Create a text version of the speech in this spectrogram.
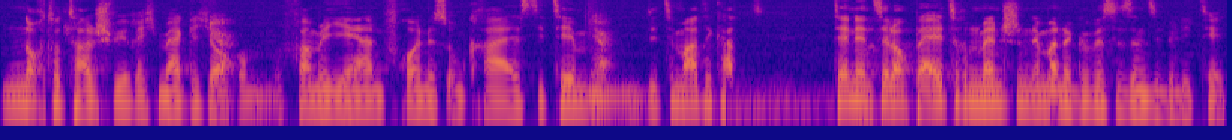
noch total schwierig. Merke ich ja. auch im familiären Freundesumkreis. Die Themen, ja. die Thematik hat tendenziell auch bei älteren Menschen immer eine gewisse Sensibilität.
